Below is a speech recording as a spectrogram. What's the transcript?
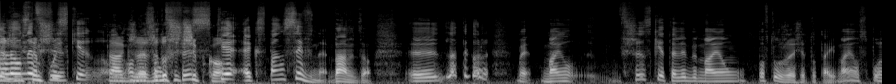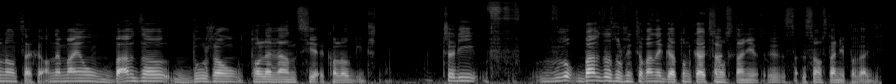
widać, że występuje. wszystkie, Tak, one że- że są dosyć wszystkie szybko. ekspansywne, bardzo. Y, dlatego, że mają, wszystkie te ryby mają, powtórzę się tutaj, mają wspólną cechę. One mają bardzo dużą tolerancję ekologiczną. Czyli w, w bardzo zróżnicowanych gatunkach są, Tak. w stanie, y, są w stanie poradzić.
